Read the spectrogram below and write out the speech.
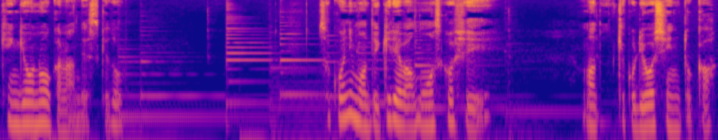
兼業農家なんですけど、そこにもできればもう少し、まあ、結構両親とか、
